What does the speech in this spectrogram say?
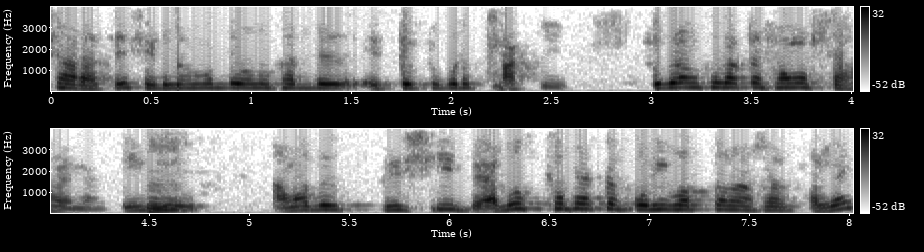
সার আছে সেগুলোর মধ্যে অনুখাদ্যের একটু একটু করে থাকে। সুতরাং খুব একটা সমস্যা হয় না। কিন্তু। আমাদের কৃষি ব্যবস্থাতে একটা পরিবর্তন আসার ফলে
